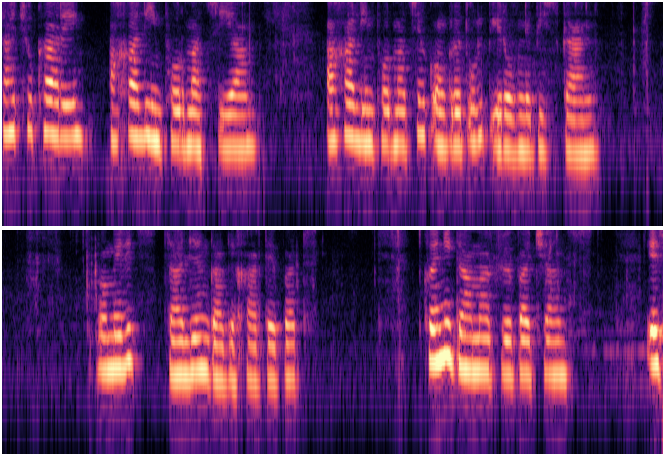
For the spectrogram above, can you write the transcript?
საჩუქარი, ახალი ინფორმაცია, ახალი ინფორმაცია კონკრეტული პიროვნებისგან, რომელიც ძალიან გაგეხარდებათ. თქვენი გამარჯვება ჩანს. ეს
